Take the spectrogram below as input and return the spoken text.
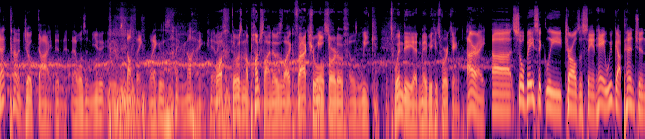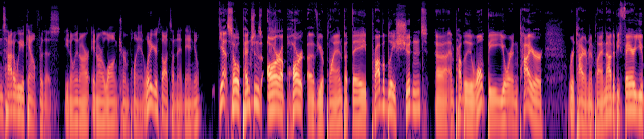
That kind of joke died, didn't it? That wasn't. You, it was nothing. Like it was like nothing. Well, there wasn't a punchline. It was like a factual Weak. sort of. That was weak. It's windy and maybe he's working. All right. Uh, so basically, Charles is saying, "Hey, we've got pensions. How do we account for this? You know, in our in our long term plan. What are your thoughts on that, Daniel? Yeah, so pensions are a part of your plan, but they probably shouldn't uh, and probably won't be your entire retirement plan. Now, to be fair, you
